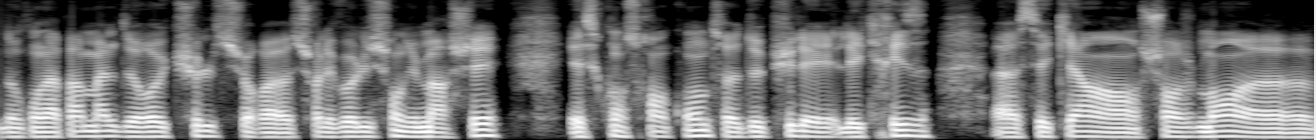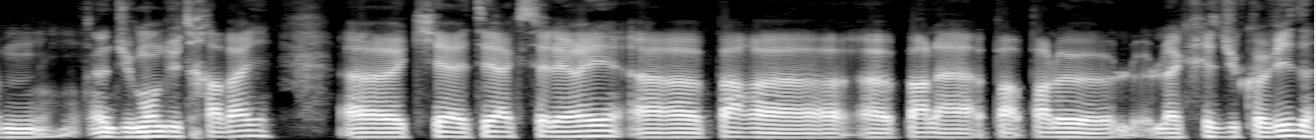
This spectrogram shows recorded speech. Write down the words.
donc on a pas mal de recul sur sur l'évolution du marché. Et ce qu'on se rend compte depuis les, les crises, c'est qu'il y a un changement du monde du travail qui a été accéléré par par la par, par le, la crise du Covid,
